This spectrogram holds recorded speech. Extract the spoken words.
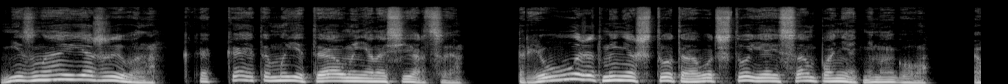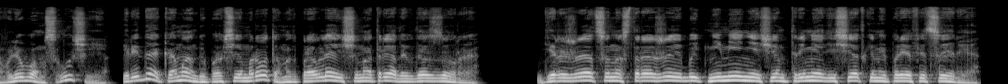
«Не знаю я, Живан, Какая-то маята у меня на сердце. Тревожит меня что-то, а вот что я и сам понять не могу. В любом случае, передай команду по всем ротам, отправляющим отряды в дозоры. Держаться на стороже и быть не менее чем тремя десятками при офицере.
